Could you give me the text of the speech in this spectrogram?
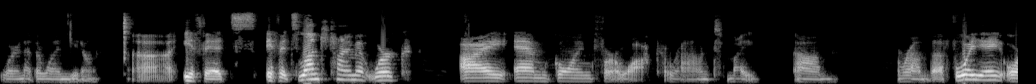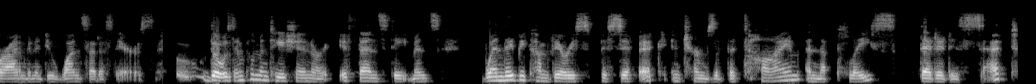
or another one, you know, uh, if it's if it's lunchtime at work, I am going for a walk around my um, around the foyer, or I'm going to do one set of stairs. Those implementation or if then statements, when they become very specific in terms of the time and the place that it is set,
